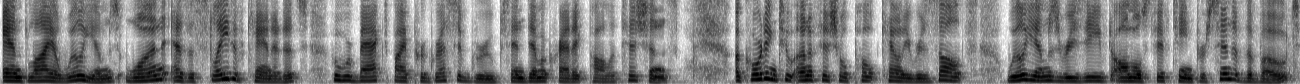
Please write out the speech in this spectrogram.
and Lya Williams won as a slate of candidates who were backed by progressive groups and Democratic politicians. According to unofficial Polk County results, Williams received received almost 15% of the vote.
